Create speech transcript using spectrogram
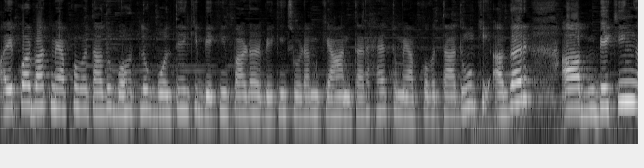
और एक और बात मैं आपको बता दूँ, बहुत लोग बोलते हैं कि बेकिंग पाउडर और बेकिंग सोडा में क्या अंतर है? तो मैं आपको बता दूँ कि अगर बेकिंग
